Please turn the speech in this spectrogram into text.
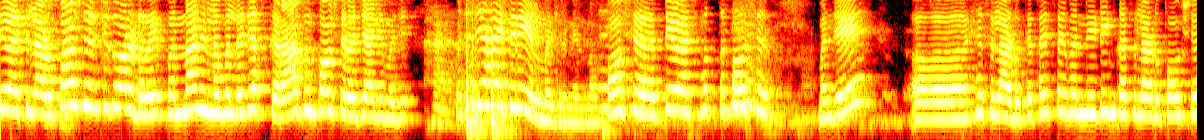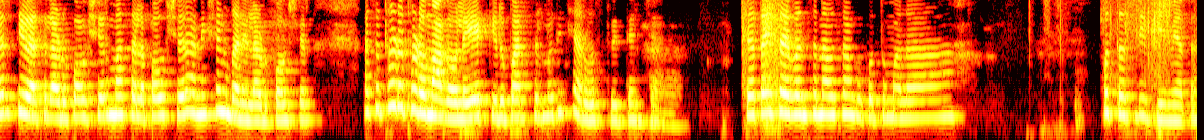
तिळाची लाडू पावशेरचीच ऑर्डर आहे पण नानीला म्हणलं जास्त करा. अजून पावशेराची आली म्हणजे. हा. म्हणजे जे आहे ते रिअल मैत्रिणींना. पावशे तिळाचे फक्त पावशेर. म्हणजे ह्याचं लाडू त्या ताईसाहेबांनी डिंकाचं लाडू पावशेर तिळाचं लाडू पावशेर मसाला पावशेर आणि शेंगदाणे लाडू पावशेर असं थोडं थोडं मागवलं एक किलो पार्सलमध्ये चार वस्तू आहेत त्यांच्या. त्या ताईसाहेबांचं नाव सांगू का तुम्हाला? पतच लिहिते मी आता.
